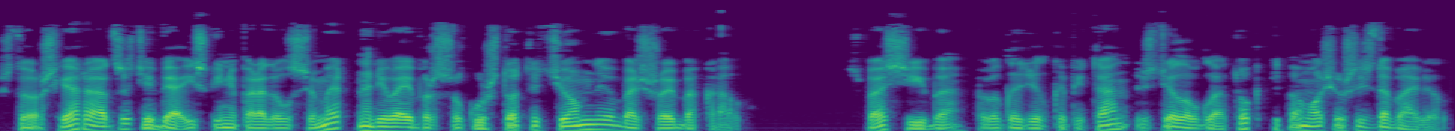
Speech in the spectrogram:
«Что ж, я рад за тебя», — искренне порадовался мэр, наливая барсуку что-то темное в большой бокал. «Спасибо», — поблагодарил капитан, сделал глоток и, поморщившись, добавил.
